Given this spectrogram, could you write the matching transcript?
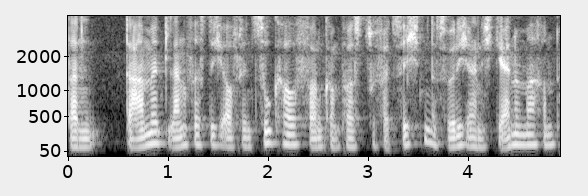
dann damit langfristig auf den Zukauf von Kompost zu verzichten. Das würde ich eigentlich gerne machen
